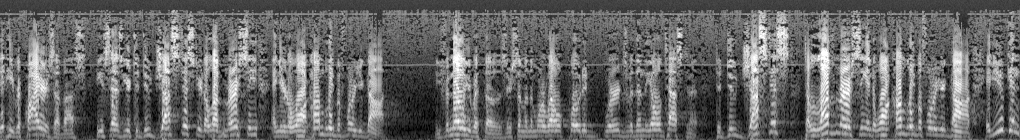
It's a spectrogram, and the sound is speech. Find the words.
that He requires of us. He says, You're to do justice, you're to love mercy, and you're to walk humbly before your God. Are you familiar with those? They're some of the more well quoted words within the Old Testament. To do justice, to love mercy, and to walk humbly before your God. If you can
